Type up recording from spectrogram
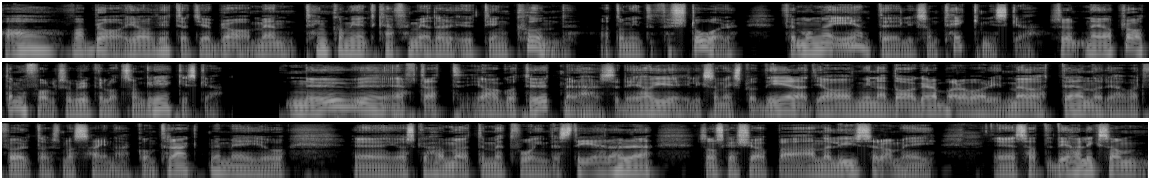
ja, vad bra, jag vet att jag är bra, men tänk om jag inte kan förmedla det ut till en kund, att de inte förstår. För många är inte liksom tekniska, så när jag pratar med folk så brukar det låta som grekiska nu efter att jag har gått ut med det här så det har ju liksom exploderat. Jag, mina dagar har bara varit möten och det har varit företag som har signat kontrakt med mig och eh, jag ska ha möte med två investerare som ska köpa analyser av mig. Eh, så att det har liksom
